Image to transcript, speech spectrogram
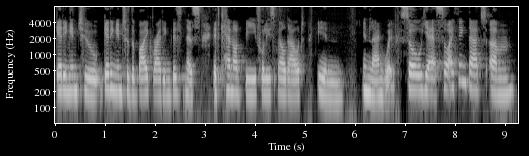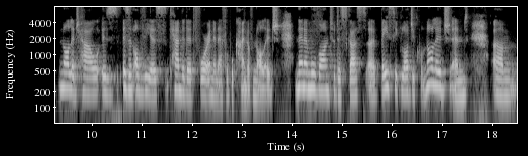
getting into getting into the bike riding business. It cannot be fully spelled out in in language. So yes, so I think that um, knowledge how is is an obvious candidate for an ineffable kind of knowledge. And then I move on to discuss uh, basic logical knowledge and um,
